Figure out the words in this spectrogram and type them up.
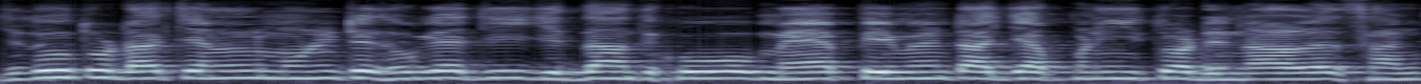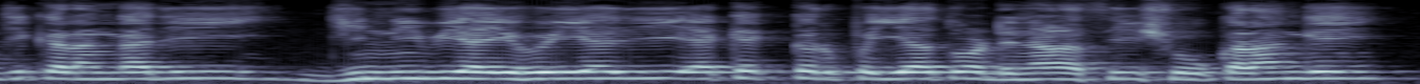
ਜਦੋਂ ਤੁਹਾਡਾ ਚੈਨਲ ਮੋਨੇਟਾਈਜ਼ ਹੋ ਗਿਆ ਜੀ, ਜਿੱਦਾਂ ਦੇਖੋ, ਮੈਂ ਪੇਮੈਂਟ ਅੱਜ ਆਪਣੀ ਤੁਹਾਡੇ ਨਾਲ ਸਾਂਝੀ ਕਰਾਂਗਾ ਜੀ। ਜਿੰਨੀ ਵੀ ਆਈ ਹੋਈ ਹੈ ਜੀ ਇੱਕ ਇੱਕ ਰੁਪਈਆ ਤੁਹਾਡੇ ਨਾਲ ਅਸੀਂ ਸ਼ੋਅ ਕਰਾਂਗੇ।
